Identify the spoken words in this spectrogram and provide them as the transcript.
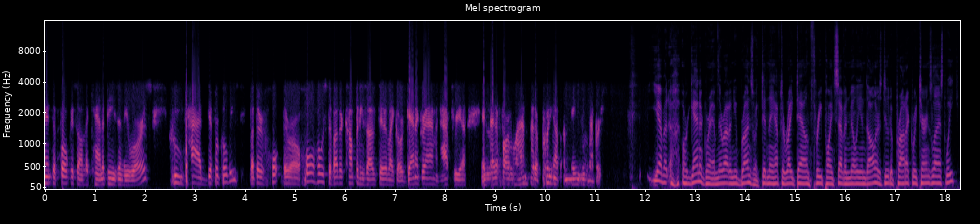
tend to focus on the canopies and the auroras who've had difficulties, but there, ho- there are a whole host of other companies out there like Organigram and Aphria and MediPharm Labs that are putting up amazing numbers. Yeah, but uh, Organigram, they're out of New Brunswick. Didn't they have to write down $3.7 million due to product returns last week?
